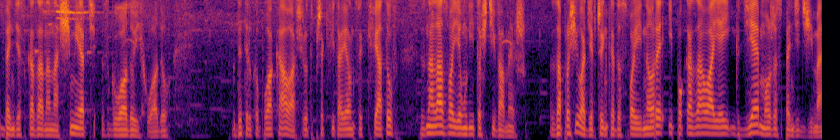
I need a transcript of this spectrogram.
będzie skazana na śmierć z głodu i chłodu. Gdy tylko płakała wśród przekwitających kwiatów, znalazła ją litościwa mysz. Zaprosiła dziewczynkę do swojej nory i pokazała jej, gdzie może spędzić zimę.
